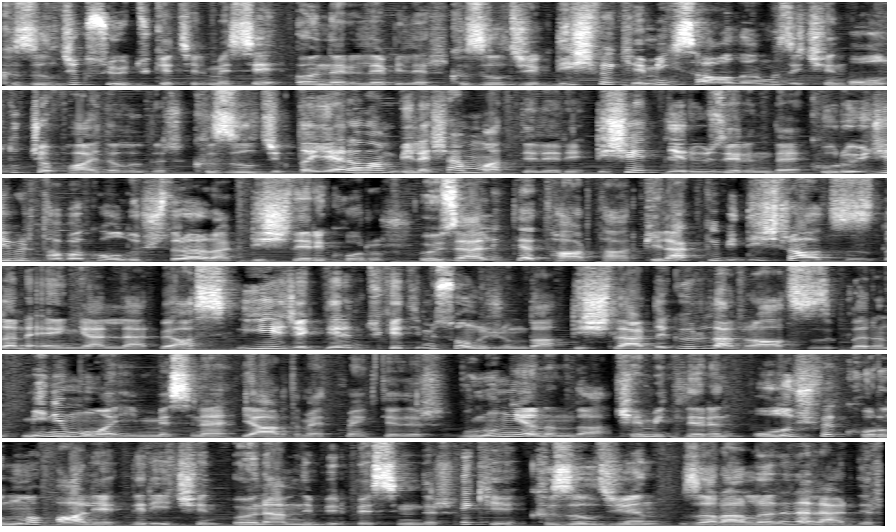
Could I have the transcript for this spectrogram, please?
kızılcık suyu tüketilmesi önerilebilir. Kızılcık diş ve kemik sağlığımız için oldukça faydalıdır. Kızılcıkta yer alan bileşen maddeleri diş etleri üzerinde koruyucu bir tabaka oluşturarak dişleri korur. Özellikle tartar, plak gibi diş rahatsızlıklarını engeller ve asitli yiyeceklerin tüketimi sonucunda dişlerde görülen rahatsızlıkların minimuma inmesine yardım etmektedir. Bunun yanında kemiklerin oluş ve korunma faaliyetleri için önemli bir besindir. Peki kızılcığın zararları nelerdir?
